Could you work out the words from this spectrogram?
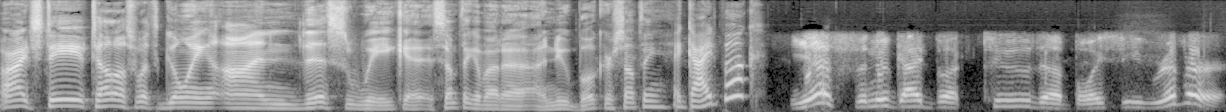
All right, Steve, tell us what's going on this week. Uh, something about a, a new book or something? A guidebook? Yes, the new guidebook to the Boise River.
